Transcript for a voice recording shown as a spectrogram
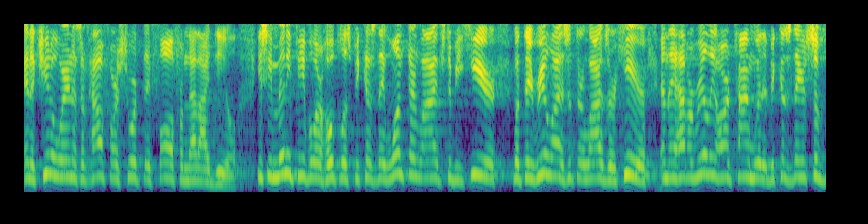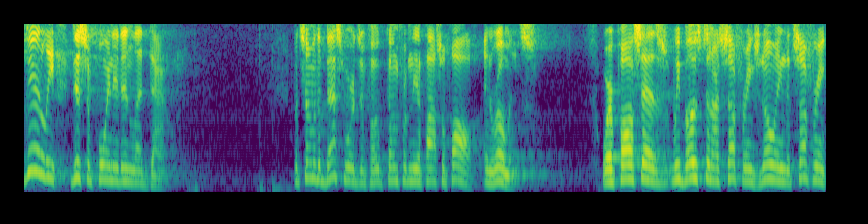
an acute awareness of how far short they fall from that ideal. You see, many people are hopeless because they want their lives to be here, but they realize that their lives are here and they have a really hard time with it because they are severely disappointed and let down. But some of the best words of hope come from the Apostle Paul in Romans where Paul says, We boast in our sufferings, knowing that suffering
